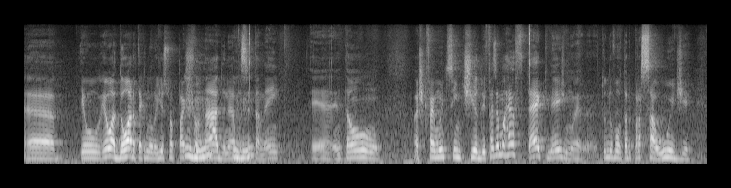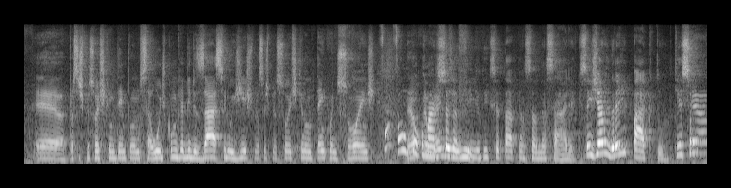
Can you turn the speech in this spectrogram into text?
É, eu, eu adoro tecnologia, sou apaixonado, né? Você uhum. também. É, então, acho que faz muito sentido. E fazer uma health tech mesmo, é, tudo voltado para a saúde, é, para essas pessoas que não têm plano de saúde, como viabilizar cirurgias para essas pessoas que não têm condições. Fala, fala um Não, pouco é um mais disso aí. O que você está pensando nessa área? Que isso aí gera um grande impacto. Que esse é um, É,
